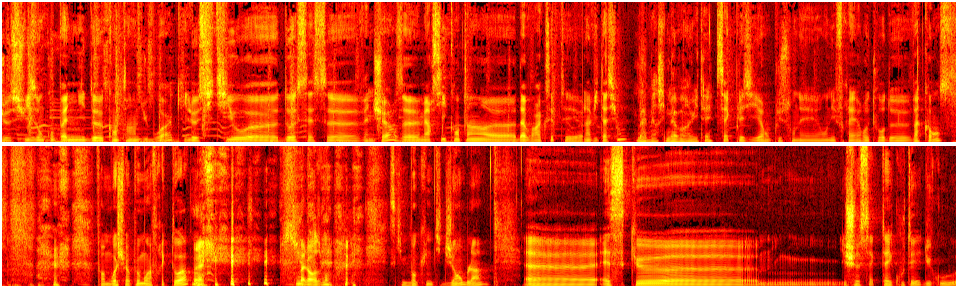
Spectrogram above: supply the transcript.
Je suis en compagnie de Quentin Dubois, qui est le CTO euh, d'OSS euh, Ventures. Euh, merci Quentin d'avoir accepté l'invitation. Bah, merci de m'avoir invité. C'est avec plaisir. En plus, on est, on est frères, retour de vacances. enfin, moi, je suis un peu moins frais que toi. Malheureusement. Parce qu'il me manque une petite jambe là. Est-ce que. je sais que tu as écouté, du coup,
